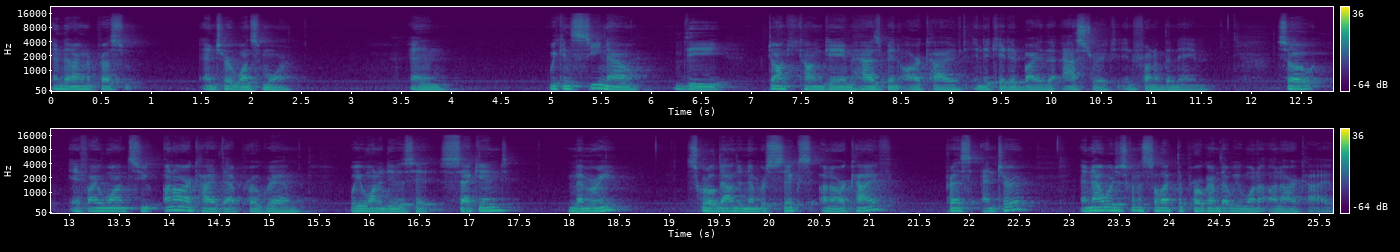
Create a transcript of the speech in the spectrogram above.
And then I'm gonna press enter once more. And we can see now the Donkey Kong game has been archived, indicated by the asterisk in front of the name. So if I want to unarchive that program, what you wanna do is hit second, memory, scroll down to number six, unarchive, press enter, and now we're just gonna select the program that we wanna unarchive.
